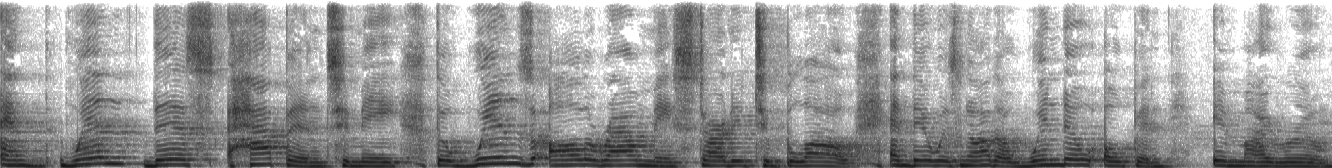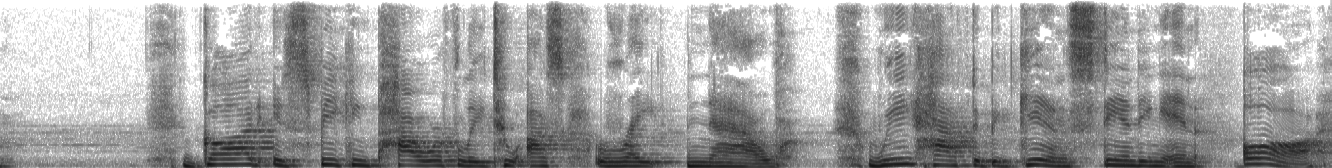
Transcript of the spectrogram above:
And when this happened to me, the winds all around me started to blow, and there was not a window open in my room. God is speaking powerfully to us right now. We have to begin standing in awe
